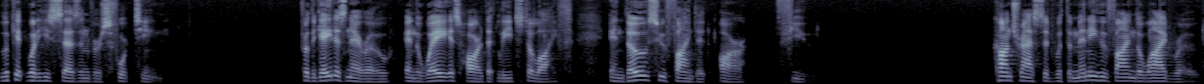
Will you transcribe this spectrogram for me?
Look at what he says in verse 14. For the gate is narrow, and the way is hard that leads to life, and those who find it are few. Contrasted with the many who find the wide road,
